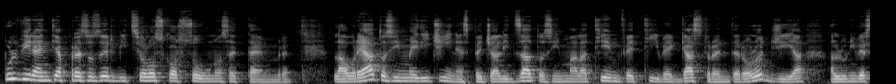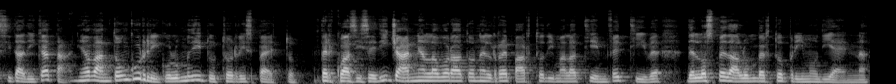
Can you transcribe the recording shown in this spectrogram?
Pulvirenti ha preso servizio lo scorso 1 settembre. Laureatosi in medicina e specializzatosi in malattie infettive e gastroenterologia all'Università di Catania, vanta un curriculum di tutto il rispetto. Per quasi 16 anni ha lavorato nel reparto di malattie infettive dell'ospedale Umberto I di Enna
